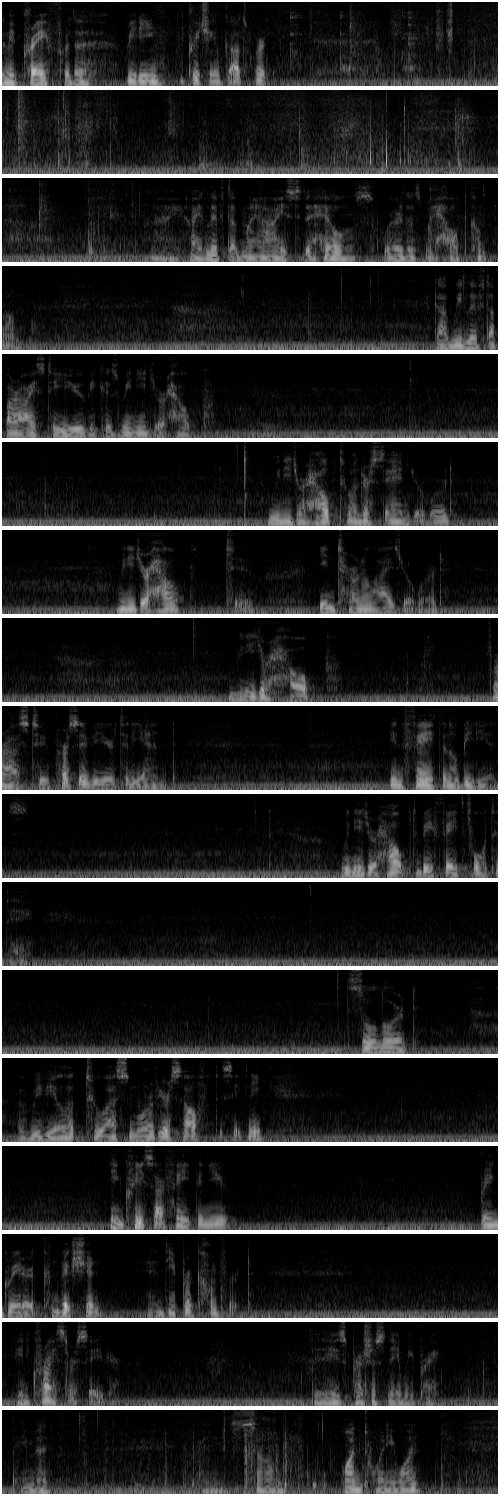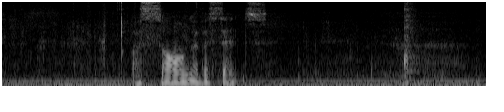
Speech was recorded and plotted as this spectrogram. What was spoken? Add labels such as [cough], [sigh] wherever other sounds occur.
Let me pray for the reading, preaching of God's word. I, I lift up my eyes to the hills. Where does my help come from? God, we lift up our eyes to you because we need your help. We need your help to understand your word. We need your help to internalize your word. We need your help for us to persevere to the end in faith and obedience. We need your help to be faithful today. So, Lord, reveal to us more of yourself this evening. Increase our faith in you. Bring greater conviction and deeper comfort in Christ our Savior. In His precious name we pray. Amen. In Psalm 121, a song of ascents.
